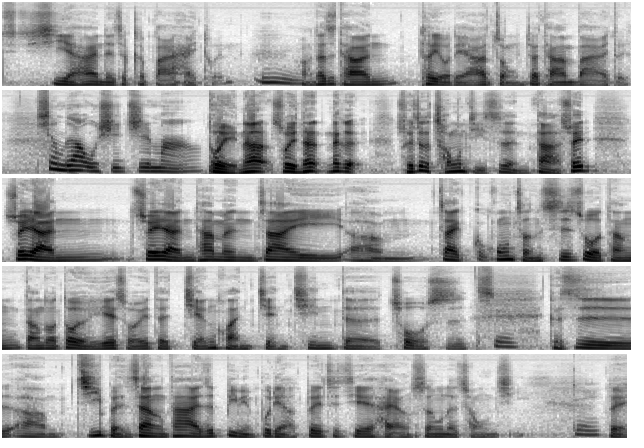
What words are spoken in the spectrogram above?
西海岸的这个白海豚，嗯，啊，它是台湾特有的亚种，叫台湾白海豚，剩不到五十只吗？对，那所以那那个，所以这个冲击是很大。所以虽然虽然他们在嗯在工程师做当当中都有一些所谓的减缓减轻的措施，是，可是啊，基本上它还是避免不了对这些海洋生物的冲击。对，对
